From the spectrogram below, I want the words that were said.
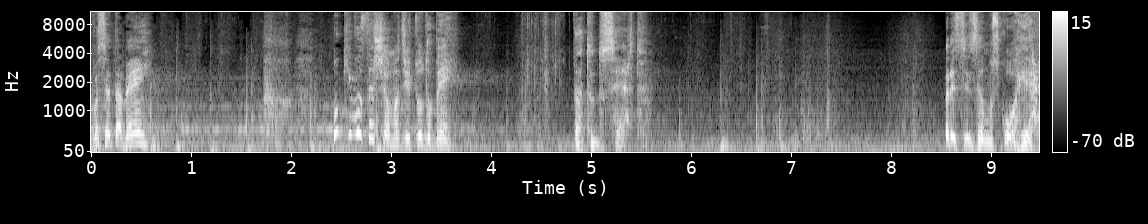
Você tá bem? O que você chama de tudo bem? Tá tudo certo. Precisamos correr.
